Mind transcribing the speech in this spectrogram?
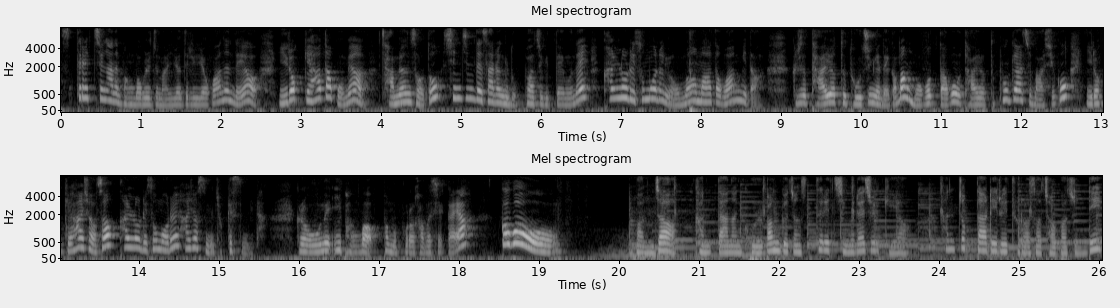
스트레칭하는 방법을 좀 알려드리려고 하는데요. 이렇게 하다 보면 자면서도 신진대사량이 높아지기 때문에 칼로리 소모량이 어마어마하다고 합니다. 그래서 다이어트 도중에 내가 막 먹었다고 다이어트 포기하지 마시고 이렇게 하셔서 칼로리 소모를 하셨으면 좋겠습니다. 그럼 오늘 이 방법 한번 보러 가보실까요? 고고! 먼저 간단한 골반 교정 스트레칭을 해줄게요. 한쪽 다리를 들어서 접어준 뒤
